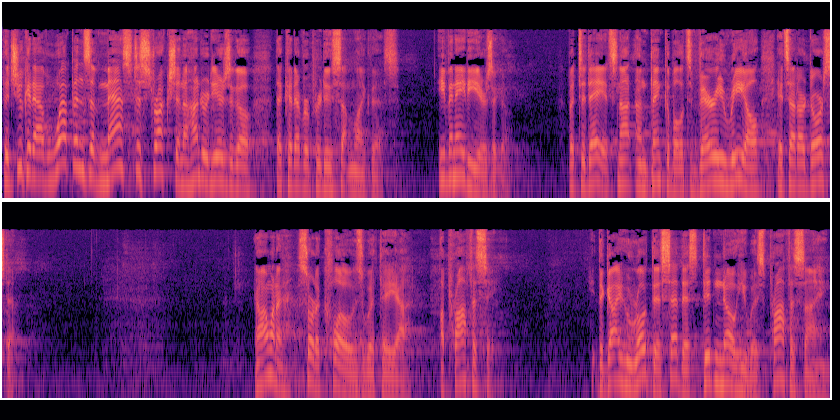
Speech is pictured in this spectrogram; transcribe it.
that you could have weapons of mass destruction a hundred years ago that could ever produce something like this, even 80 years ago. But today it's not unthinkable, it's very real, it's at our doorstep. Now, I want to sort of close with a, uh, a prophecy. The guy who wrote this, said this, didn't know he was prophesying,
